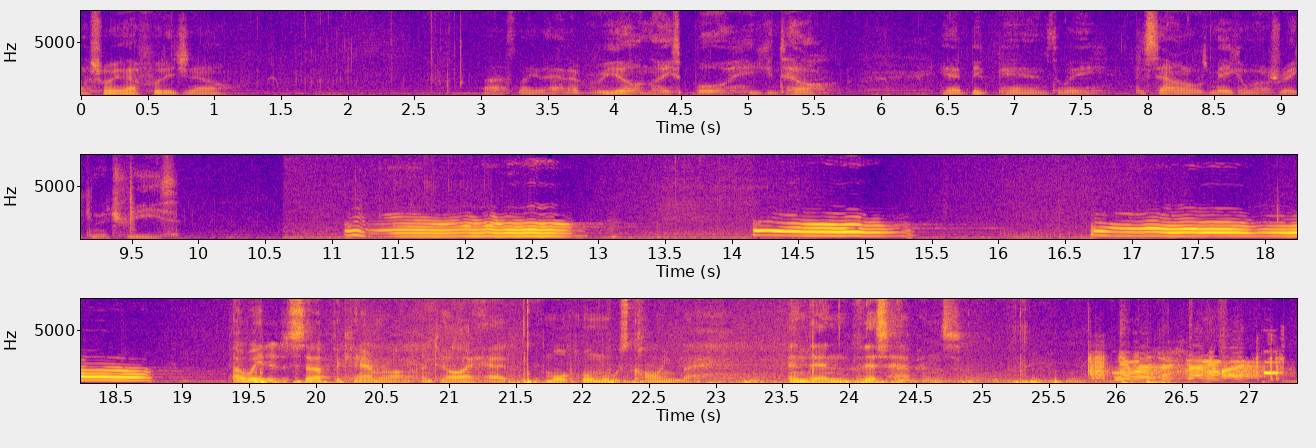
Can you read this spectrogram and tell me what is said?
I'll show you that footage now. Last night I had a real nice bull. You can tell he had big pans the way the sound I was making when I was raking the trees. Waited to set up the camera until I had multiple moose calling back. And then this happens. New message, standing by.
